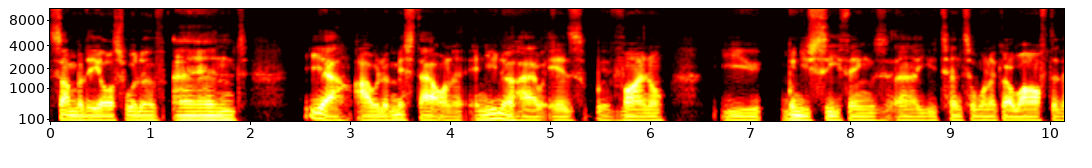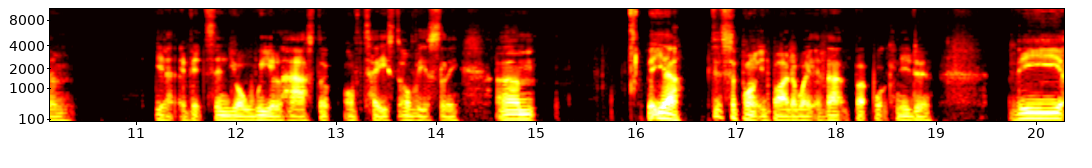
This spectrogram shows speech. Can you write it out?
somebody else would have. And yeah, I would have missed out on it. And you know how it is with vinyl. You when you see things, uh, you tend to want to go after them. Yeah, if it's in your wheelhouse of, taste, obviously. Um, but yeah, disappointed by the weight of that. But what can you do? The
